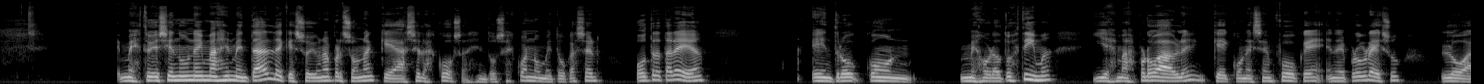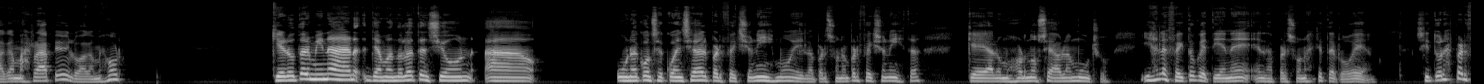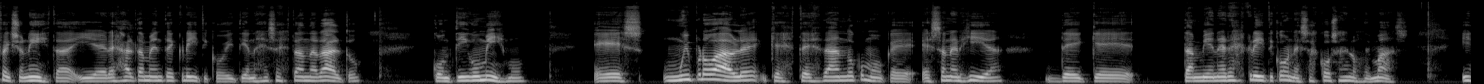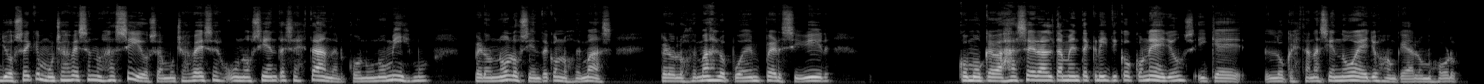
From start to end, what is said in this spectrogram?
me estoy haciendo una imagen mental de que soy una persona que hace las cosas. Entonces, cuando me toca hacer otra tarea, entro con mejor autoestima y es más probable que con ese enfoque en el progreso lo haga más rápido y lo haga mejor. Quiero terminar llamando la atención a una consecuencia del perfeccionismo y de la persona perfeccionista que a lo mejor no se habla mucho, y es el efecto que tiene en las personas que te rodean. Si tú eres perfeccionista y eres altamente crítico y tienes ese estándar alto contigo mismo, es muy probable que estés dando como que esa energía de que también eres crítico en esas cosas en los demás. Y yo sé que muchas veces no es así, o sea, muchas veces uno siente ese estándar con uno mismo, pero no lo siente con los demás pero los demás lo pueden percibir como que vas a ser altamente crítico con ellos y que lo que están haciendo ellos, aunque a lo mejor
